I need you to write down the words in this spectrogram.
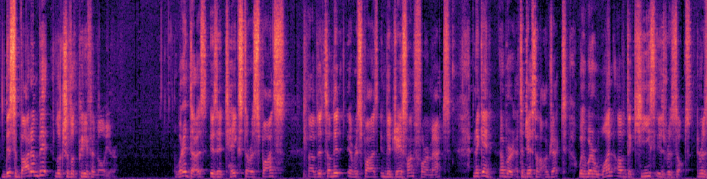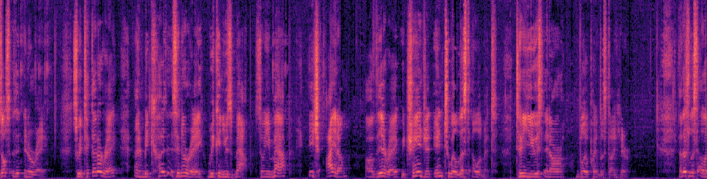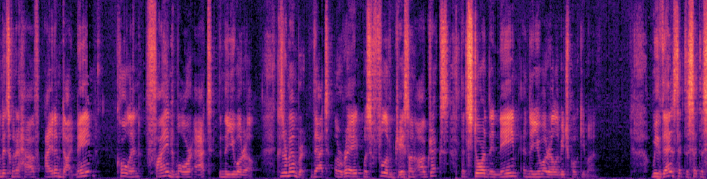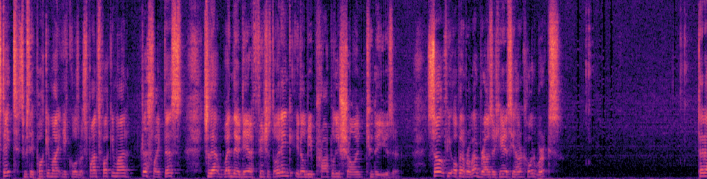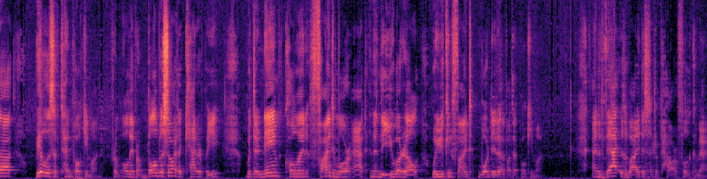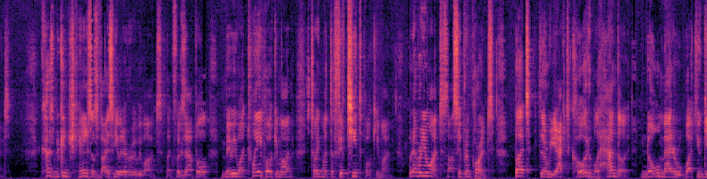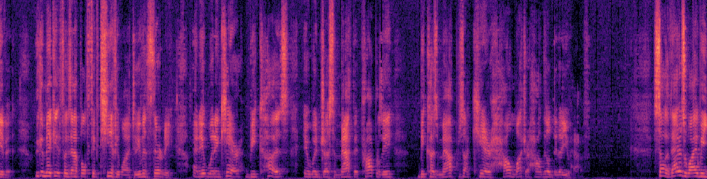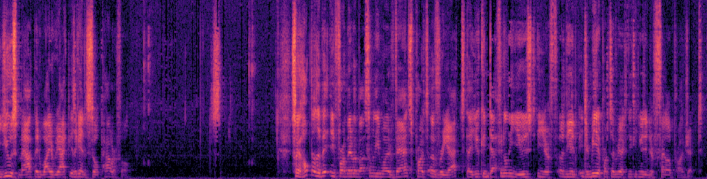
This bottom bit looks should look pretty familiar. What it does is it takes the response of the submit response in the JSON format and again, remember, it's a JSON object where one of the keys is results, and results is an array. So we take that array, and because it's an array, we can use map. So we map each item of the array, we change it into a list element to be used in our bullet point list down here. Now this list element is going to have item.name colon find more at then the URL. Because remember, that array was full of JSON objects that stored the name and the URL of each Pokemon. We then set the set the state, so we say Pokemon equals response Pokemon, just like this, so that when the data finishes loading, it'll be properly shown to the user. So if you open up our web browser here to see how our code works, ta-da, we have a list of 10 Pokemon, from all the way from Bulbasaur to Caterpie, with their name, colon, find more at, and then the URL where you can find more data about that Pokemon. And that is why this is such a powerful command. Because we can change those values to whatever we want. Like for example, maybe we want 20 Pokemon, starting with the 15th Pokemon. Whatever you want, it's not super important. But the React code will handle it, no matter what you give it. We could make it, for example, 15 if you wanted to, even 30, and it wouldn't care because it would just map it properly because map does not care how much or how little data you have. So that is why we use map and why React is again so powerful. So I hope that was a bit informative about some of the more advanced parts of React that you can definitely use in your, uh, the intermediate parts of React you can use in your final project.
